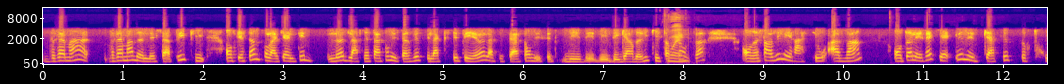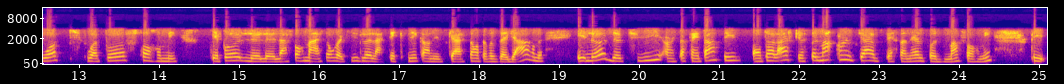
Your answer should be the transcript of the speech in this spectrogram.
vraiment, vraiment de l'échapper. Puis on se questionne sur la qualité là, de la prestation des services. C'est la CPE, l'Association des, des, des, des, garderies, qui est sortie en disant on a changé les ratios. Avant, on tolérait qu'il y ait une éducatrice sur trois qui soit pas formée qu'il n'y ait pas le, la formation requise, là, la technique en éducation en service de garde. Et là, depuis un certain temps, c'est on tolère que seulement un tiers du personnel soit dûment formé. Puis,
